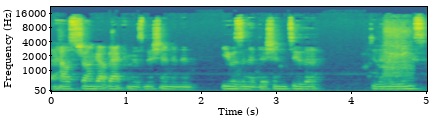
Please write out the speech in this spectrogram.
a house. Sean got back from his mission, and then he was an addition to the to the meetings.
